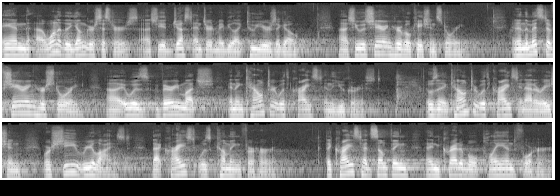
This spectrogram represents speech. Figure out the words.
And uh, one of the younger sisters, uh, she had just entered maybe like two years ago, uh, she was sharing her vocation story. And in the midst of sharing her story, uh, it was very much an encounter with Christ in the Eucharist. It was an encounter with Christ in adoration where she realized that Christ was coming for her, that Christ had something incredible planned for her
